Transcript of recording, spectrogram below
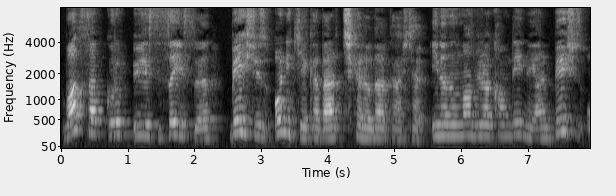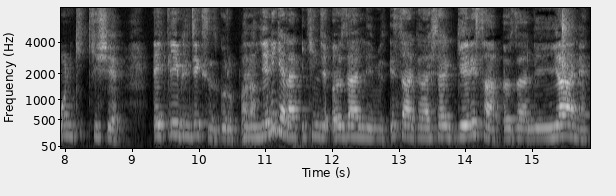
WhatsApp grup üyesi sayısı 512'ye kadar çıkarıldı arkadaşlar. İnanılmaz bir rakam değil mi? Yani 512 kişi ekleyebileceksiniz gruplara. Ee, yeni gelen ikinci özelliğimiz ise arkadaşlar geri sar özelliği. Yani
